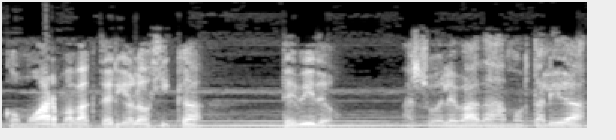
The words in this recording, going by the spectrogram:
como arma bacteriológica debido a su elevada mortalidad.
